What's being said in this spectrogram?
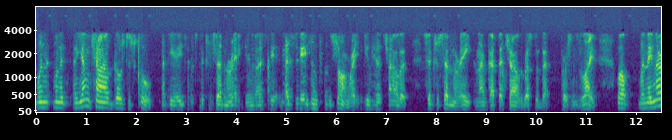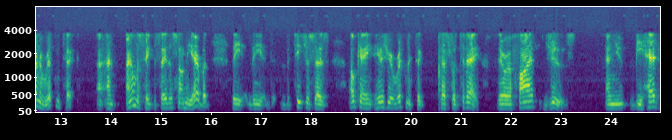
when when a, a, young child goes to school at the age of six or seven or eight, you know that's the that's the age from the song, right? You give me a child at six or seven or eight, and I've got that child the rest of that person's life. Well, when they learn arithmetic, and I almost hate to say this on the air, but the the the teacher says, "Okay, here's your arithmetic test for today. There are five Jews, and you behead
